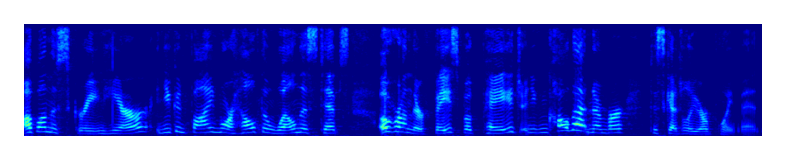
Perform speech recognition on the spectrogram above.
up on the screen here. And you can find more health and wellness tips over on their Facebook page. And you can call that number to schedule your appointment.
